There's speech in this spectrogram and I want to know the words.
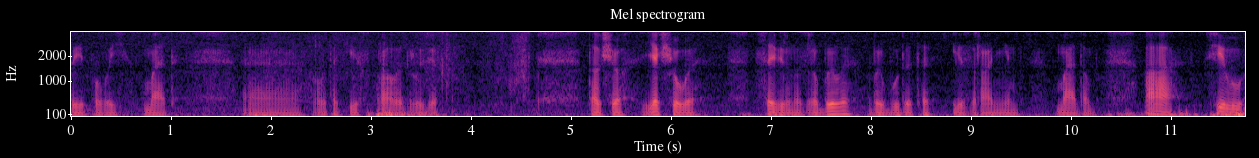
липовий мед. Е, Отакі справи, друзі. Так що, якщо ви все вірно зробили, ви будете із раннім медом. А цілу,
